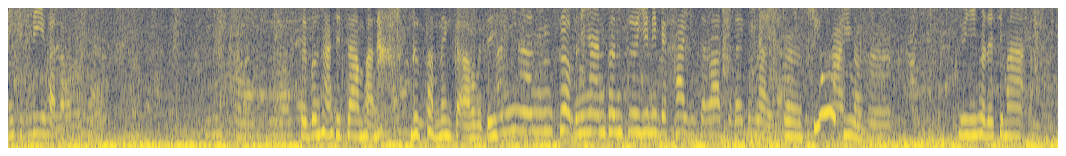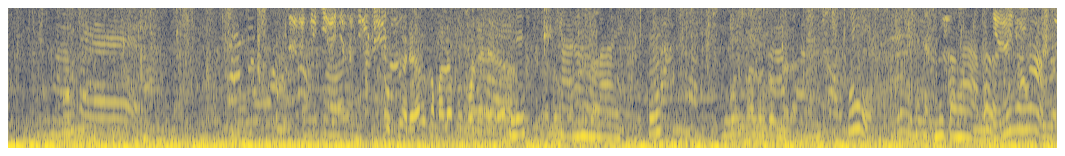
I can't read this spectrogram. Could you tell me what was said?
นี่สิบสี่พันแล้วนี่ไปเบิ่งห้าสิบสามพันดึกพันหนึ่งก็เอาไปติอันนี้ฮันเกือบอันนี้ฮันเพิ่นซื้ออยู่นี่ไปขายอยินตลาดก็ได้กำไรละเออคิวคิวขายต่อหาอยู่นี่เท่าไดสิมาโอเค เข้ามาเริ่มมือคนเด้อนี่เด้หาหนึ่งลายวันนี้เขาลงดมนั่นแหละนี่นี่ก็งามเออนี่ยังามเลย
